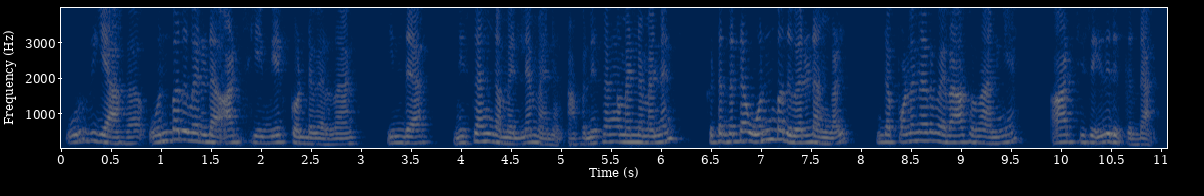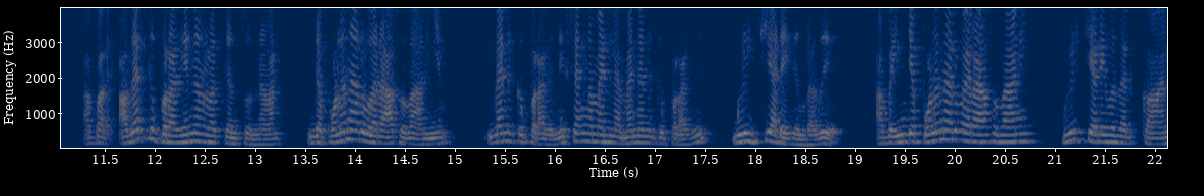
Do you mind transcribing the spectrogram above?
உறுதியாக ஒன்பது வருட ஆட்சியை மேற்கொண்டவர் தான் இந்த நிசங்கமெல்ல மன்னன். அப்ப நிசங்கமெல்ல மன்னன் கிட்டத்தட்ட ஒன்பது வருடங்கள் இந்த புலனர்வ ராசதானிய ஆட்சி செய்திருக்கின்றான். அப்ப அதற்கு பிறகு என்ன நடக்குன்னு சொன்னால் இந்த புலனர்வ ராசதானியம் இவனுக்கு பிறகு நிசங்கமெல்ல மன்னனுக்கு பிறகு வீழ்ச்சி அடைகின்றது. அப்ப இந்த புலனர்வ ராசதானி வீழ்ச்சி அடைவதற்கான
